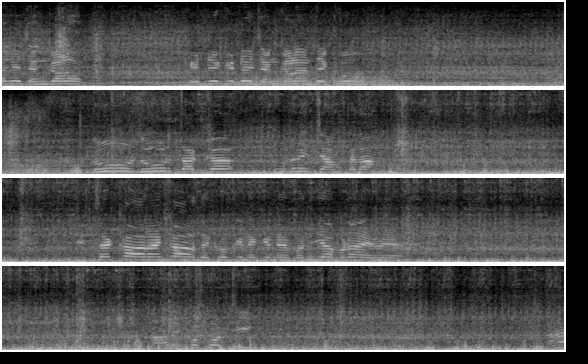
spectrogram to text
ਅਡੀਸਾ ਜੰਗਲ। ਕਿੱਡੇ ਕਿੱਡੇ ਜੰਗਲ ਆ ਦੇਖੋ। ਦੂਰ ਦੂਰ ਤੱਕ ਉਧਰ ਚਮਕਦਾ। ਜਿੱਥੇ ਘਰ ਹੈ, ਘਰ ਦੇਖੋ ਕਿੰਨੇ ਕਿੰਨੇ ਵਧੀਆ ਬਣਾਏ ਹੋਏ ਆ। ਆ ਦੇਖੋ ਕੋਠੀ। ਆ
